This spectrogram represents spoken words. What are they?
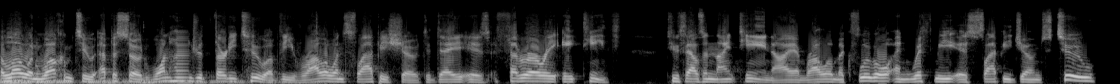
Hello and welcome to episode 132 of the Rollo and Slappy Show. Today is February 18th, 2019. I am Rollo McFlugel, and with me is Slappy Jones 2,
